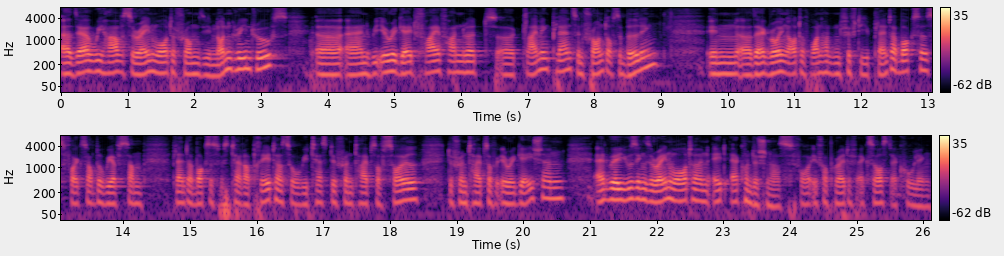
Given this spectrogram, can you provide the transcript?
Uh, there we have the rainwater from the non-green roofs uh, and we irrigate 500 uh, climbing plants in front of the building in uh, they're growing out of 150 planter boxes. For example, we have some planter boxes with terra preta, so we test different types of soil, different types of irrigation, and we're using the rainwater in eight air conditioners for evaporative exhaust air cooling.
